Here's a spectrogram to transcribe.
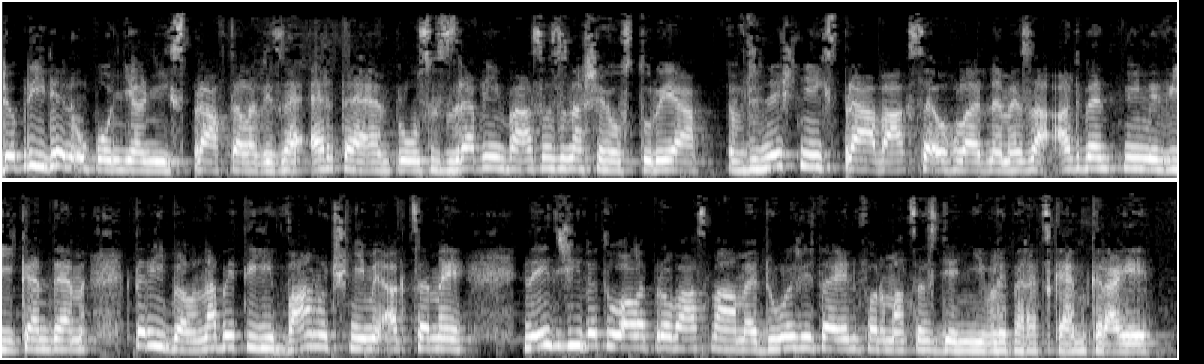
Dobrý den u pondělních zpráv televize RTM+. Zdravím vás z našeho studia. V dnešních zprávách se ohlédneme za adventním víkendem, který byl nabitý vánočními akcemi. Nejdříve tu ale pro vás máme důležité informace z dění v Libereckém kraji.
